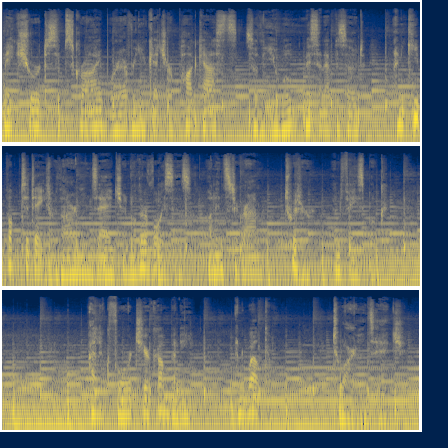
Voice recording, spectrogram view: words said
Make sure to subscribe wherever you get your podcasts so that you won't miss an episode and keep up to date with Ireland's Edge and other voices on Instagram, Twitter, and Facebook. I look forward to your company and welcome to Ireland's Edge.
